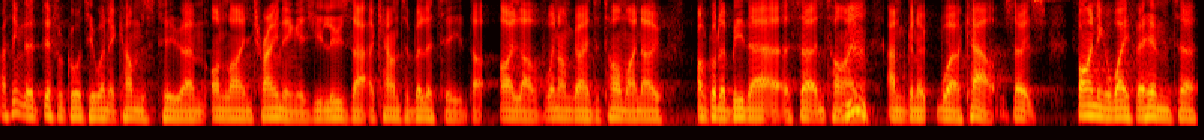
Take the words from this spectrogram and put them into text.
I think the difficulty when it comes to um, online training is you lose that accountability that I love. When I'm going to Tom, I know I've got to be there at a certain time mm. and I'm going to work out. So it's finding a way for him to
